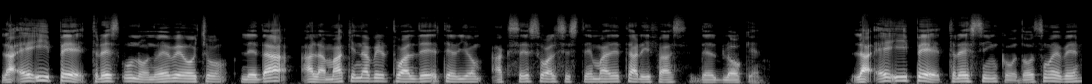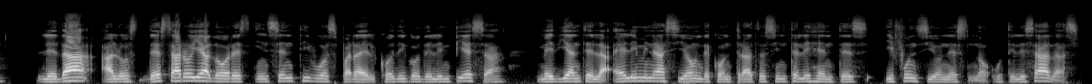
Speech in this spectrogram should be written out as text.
La EIP 3198 le da a la máquina virtual de Ethereum acceso al sistema de tarifas del bloque. La EIP 3529 le da a los desarrolladores incentivos para el código de limpieza mediante la eliminación de contratos inteligentes y funciones no utilizadas.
